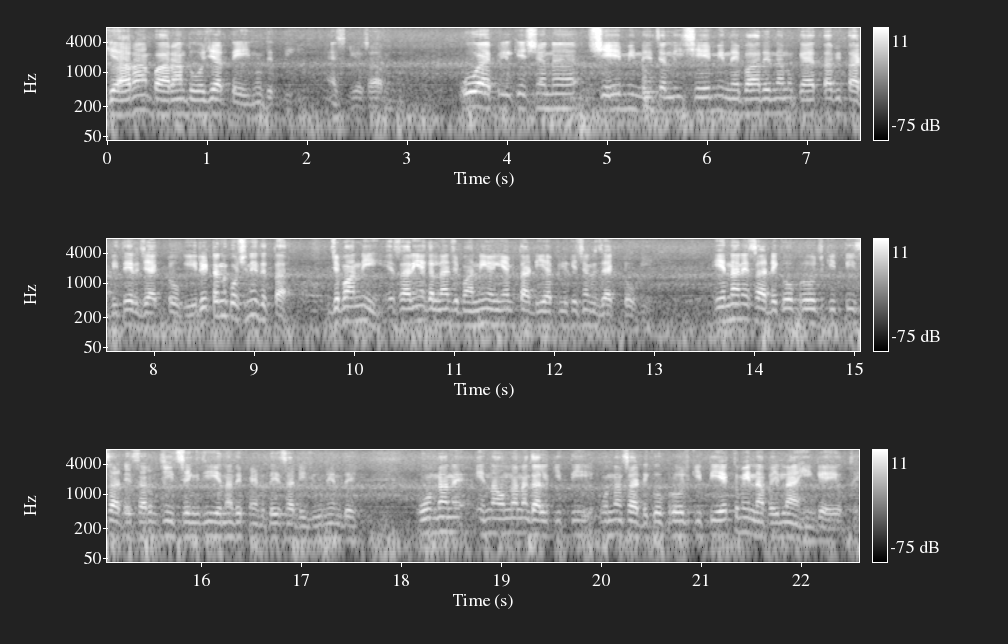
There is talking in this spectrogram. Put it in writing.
11/12/2023 ਨੂੰ ਦਿੱਤੀ ਐਸਡੀਓ ਸਾਹਿਬ ਨੂੰ। ਉਹ ਐਪਲੀਕੇਸ਼ਨ 6 ਮਹੀਨੇ ਚੱਲੀ 6 ਮਹੀਨੇ ਬਾਅਦ ਇਹਨਾਂ ਨੂੰ ਕਹਿਤਾ ਵੀ ਤੁਹਾਡੀ ਤੇ ਰਿਜੈਕਟ ਹੋ ਗਈ। ਰਿਟਰਨ ਕੁਝ ਨਹੀਂ ਦਿੱਤਾ। ਜ਼ਬਾਨੀ ਇਹ ਸਾਰੀਆਂ ਗੱਲਾਂ ਜ਼ਬਾਨੀ ਹੋਈਆਂ ਵੀ ਤੁਹਾਡੀ ਐਪਲੀਕੇਸ਼ਨ ਰਿਜੈਕਟ ਹੋ ਗਈ। ਇਹਨਾਂ ਨੇ ਸਾਡੇ ਕੋਲ ਅਪਰੋਚ ਕੀਤੀ, ਸਾਡੇ ਸਰਬਜੀਤ ਸਿੰਘ ਜੀ ਇਹਨਾਂ ਦੇ ਪਿੰਡ ਦੇ, ਸਾਡੀ ਯੂਨੀਅਨ ਦੇ। ਉਹਨਾਂ ਨੇ, ਇਹਨਾਂ, ਉਹਨਾਂ ਨਾਲ ਗੱਲ ਕੀਤੀ, ਉਹਨਾਂ ਸਾਡੇ ਕੋਲ ਅਪਰੋਚ ਕੀਤੀ। ਇੱਕ ਮਹੀਨਾ ਪਹਿਲਾਂ ਅਸੀਂ ਗਏ ਉੱਥੇ।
